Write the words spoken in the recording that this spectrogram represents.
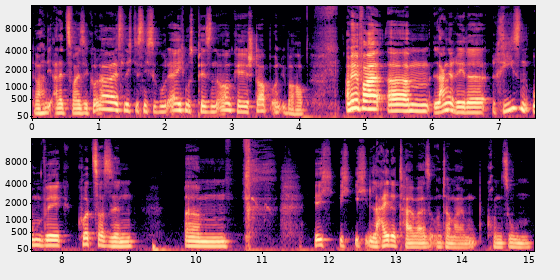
da machen die alle zwei Sekunden, ah, das Licht ist nicht so gut, ey, ich muss pissen, okay, stopp und überhaupt. Auf jeden Fall, ähm, lange Rede, Riesenumweg, kurzer Sinn. Ähm, ich, ich, ich leide teilweise unter meinem Konsum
